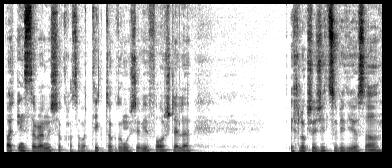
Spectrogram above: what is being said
weißt du, Instagram ist schon krass, aber TikTok, du musst dir wie vorstellen, ich schaue Jiu-Jitsu-Videos an,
